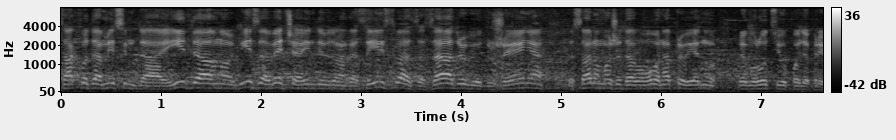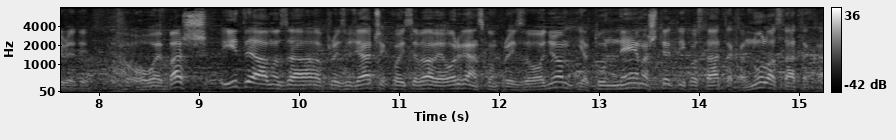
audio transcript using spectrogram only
tako da mislim da je idealno i za veća individualna gazdinstva, za zadruge, udruženja, da stvarno može da ovo napravi jednu revoluciju u poljoprivredi. Ovo je baš idealno za proizvođače koji se bave organskom proizvodnjom, jer tu nema štetnih ostataka, nula ostataka.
